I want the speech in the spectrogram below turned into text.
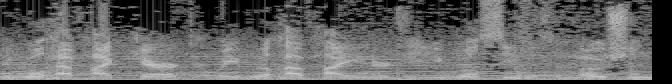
We will have high character. We will have high energy. You will see this emotion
